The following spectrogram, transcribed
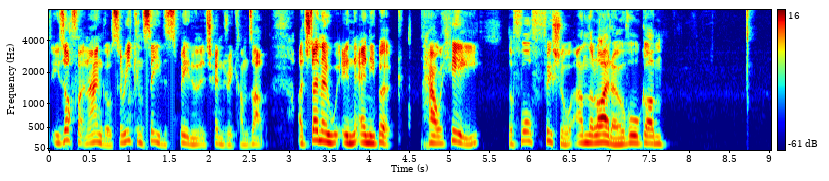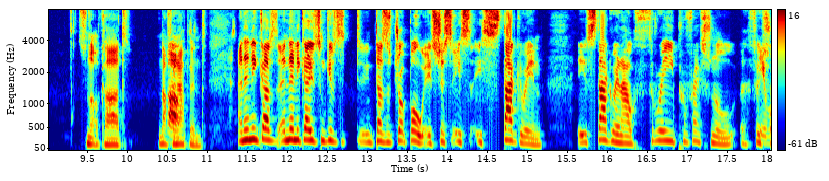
He's off at an angle, so he can see the speed at which Hendry comes up. I just don't know in any book how he, the fourth official, and the Lido have all gone. It's not a card. Nothing Oh. happened, and then he goes, and then he goes and gives, does a drop ball. It's just, it's, it's staggering. It's staggering how three professional officials. it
